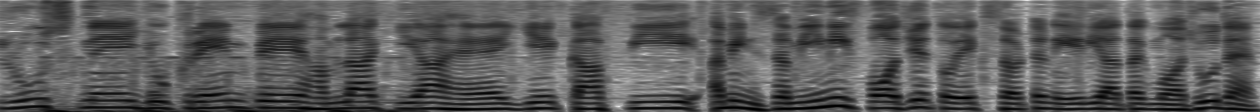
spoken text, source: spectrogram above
रूस ने यूक्रेन पे हमला किया है ये काफ़ी आई मीन जमीनी फौजें तो एक सर्टन एरिया तक मौजूद हैं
